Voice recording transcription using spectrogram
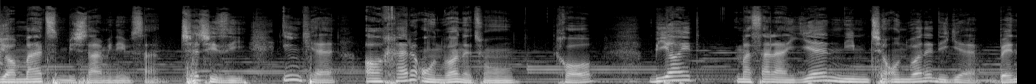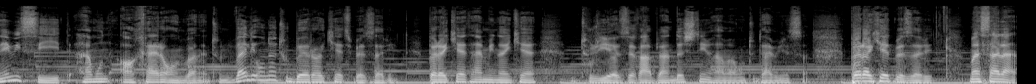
یا متن بیشتر می نویسن چه چیزی؟ اینکه آخر عنوانتون خب بیاید مثلا یه نیمچه عنوان دیگه. بنویسید همون آخر عنوانتون ولی اونو تو براکت بذارید. براکت همینا که تو ریاضی قبلا داشتیم هممون تو دبیرستان. براکت بذارید. مثلا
